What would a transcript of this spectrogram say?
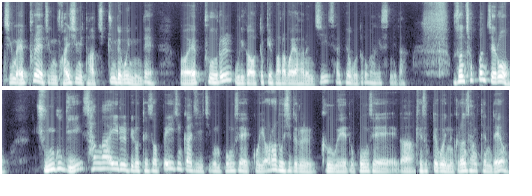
지금 애플에 지금 관심이 다 집중되고 있는데 어, 애플을 우리가 어떻게 바라봐야 하는지 살펴보도록 하겠습니다. 우선 첫 번째로 중국이 상하이를 비롯해서 베이징까지 지금 봉쇄했고 여러 도시들을 그 외에도 봉쇄가 계속되고 있는 그런 상태인데요.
